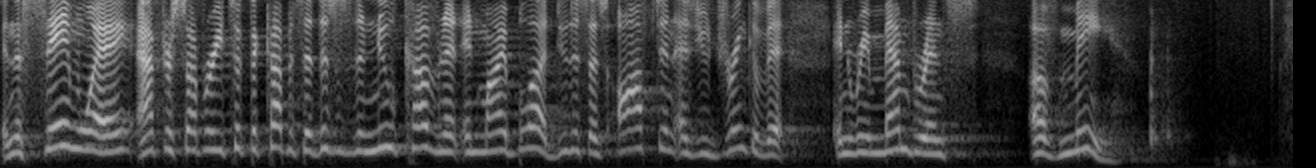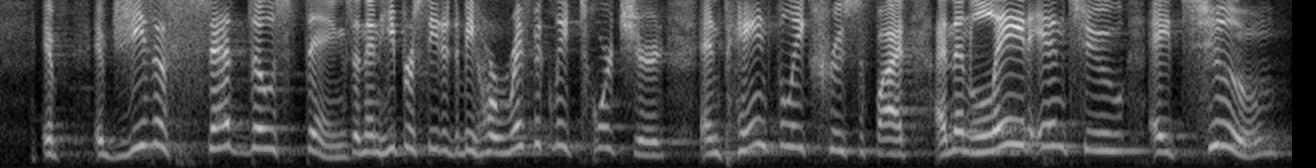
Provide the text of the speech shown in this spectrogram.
In the same way, after supper, he took the cup and said, This is the new covenant in my blood. Do this as often as you drink of it in remembrance of me. If, if Jesus said those things and then he proceeded to be horrifically tortured and painfully crucified and then laid into a tomb,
